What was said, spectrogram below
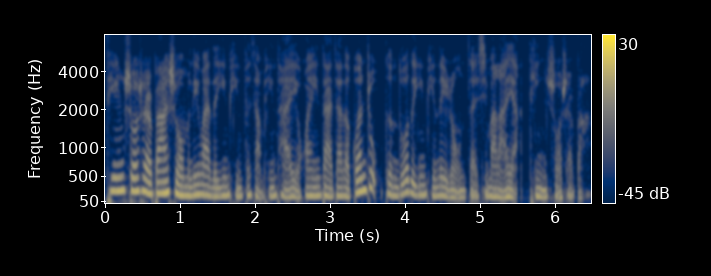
听说事儿吧是我们另外的音频分享平台，也欢迎大家的关注。更多的音频内容在喜马拉雅听说事儿吧。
